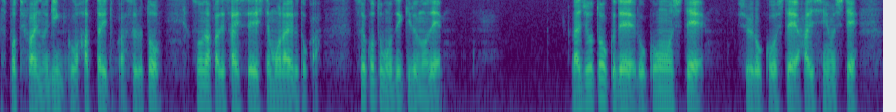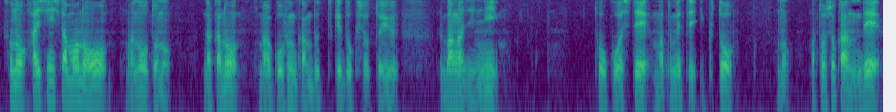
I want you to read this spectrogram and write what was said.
Spotify のリンクを貼ったりとかすると、その中で再生してもらえるとか、そういうこともできるので、ラジオトークで録音をして、収録をして、配信をして、その配信したものを、まあ、ノートの中の、まあ、5分間ぶっつけ読書というマガジンに投稿してまとめていくと、この、まあ、図書館で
